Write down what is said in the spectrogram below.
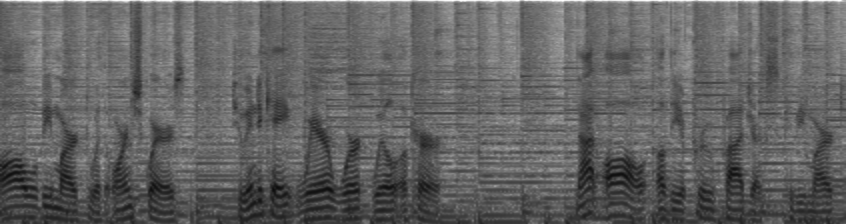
all will be marked with orange squares to indicate where work will occur. Not all of the approved projects could be marked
